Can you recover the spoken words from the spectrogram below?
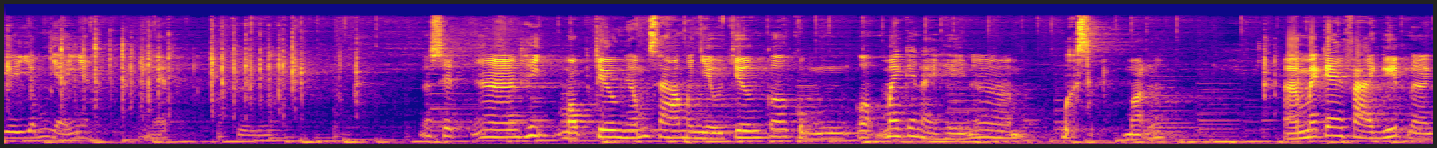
Ghi giống vậy nha. Nét truyện nó sẽ à, thì một chương thì không sao mà nhiều chương có cùng có mấy cái này thì nó bức mệt lắm. À, mấy cái file gif này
